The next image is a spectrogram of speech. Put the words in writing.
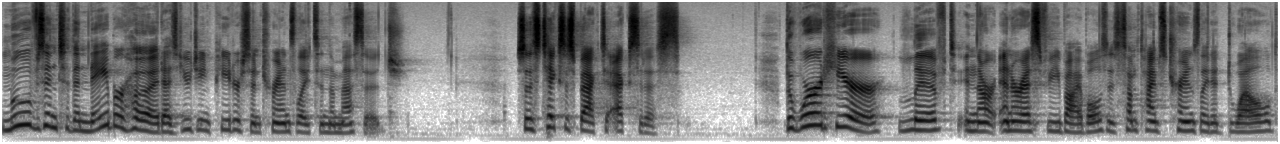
moves into the neighborhood, as Eugene Peterson translates in the message. So this takes us back to Exodus. The word here, lived, in our NRSV Bibles, is sometimes translated dwelled,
